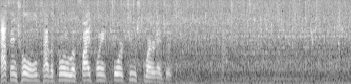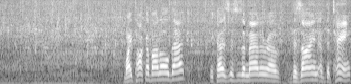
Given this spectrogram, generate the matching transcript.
half inch holes have a total of 5.42 square inches. Why talk about all that? Because this is a matter of design of the tank.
